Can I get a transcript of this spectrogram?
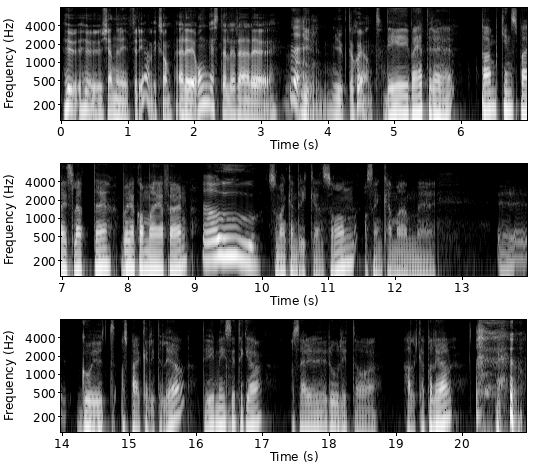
hur, hur känner ni för det liksom? Är det ångest eller är det mjukt och skönt? Det är, vad heter det, pumpkin spice latte börjar komma i affären. Oh. Så man kan dricka en sån och sen kan man eh, eh, gå ut och sparka lite löv. Det är mysigt tycker jag. Och så är det roligt att halka på löv.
